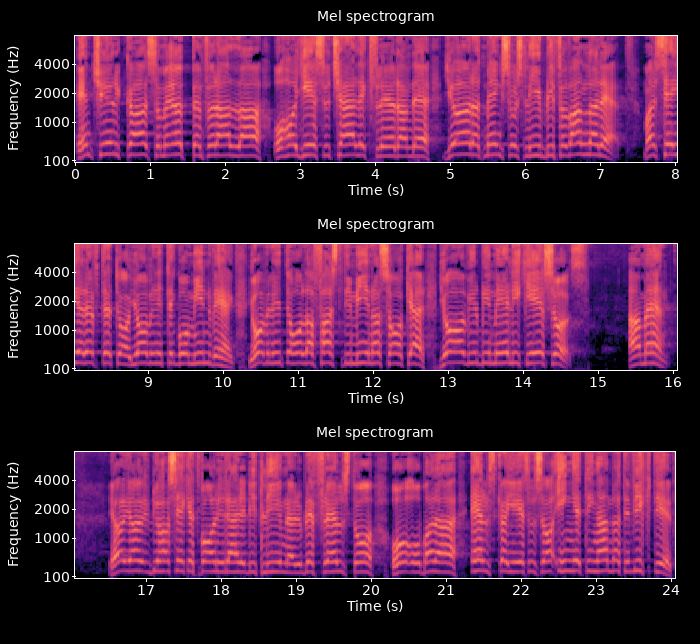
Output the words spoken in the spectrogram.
En kyrka som är öppen för alla och har Jesu kärlek flödande gör att människors liv blir förvandlade. Man säger efter ett tag, jag vill inte gå min väg, jag vill inte hålla fast vid mina saker, jag vill bli mer lik Jesus. Amen. Ja, ja, du har säkert varit där i ditt liv när du blev frälst och, och, och bara älskar Jesus och ingenting annat är viktigt.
